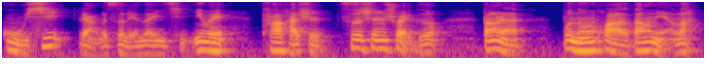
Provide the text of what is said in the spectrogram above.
古稀两个字连在一起，因为他还是资深帅哥，当然不能话当年了。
